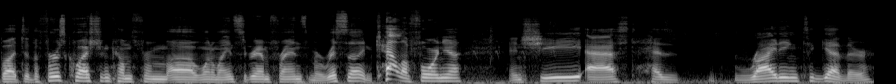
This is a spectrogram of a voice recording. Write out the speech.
But the first question comes from uh, one of my Instagram friends, Marissa in California, and she asked, "Has riding together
